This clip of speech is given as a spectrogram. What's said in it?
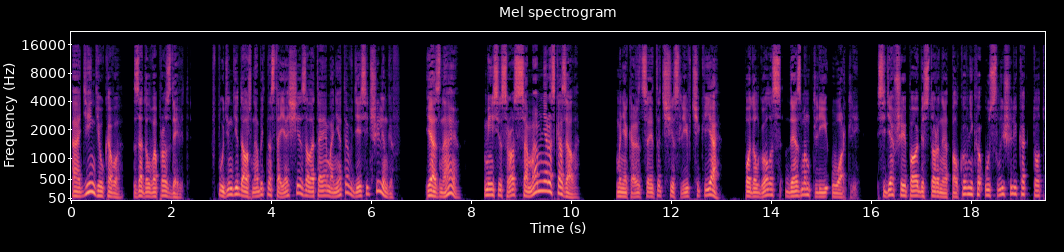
«А деньги у кого?» — задал вопрос Дэвид. «В пудинге должна быть настоящая золотая монета в десять шиллингов. Я знаю. Миссис Росс сама мне рассказала». «Мне кажется, этот счастливчик я», — подал голос Дезмонд Ли Уортли. Сидевшие по обе стороны от полковника услышали, как тот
